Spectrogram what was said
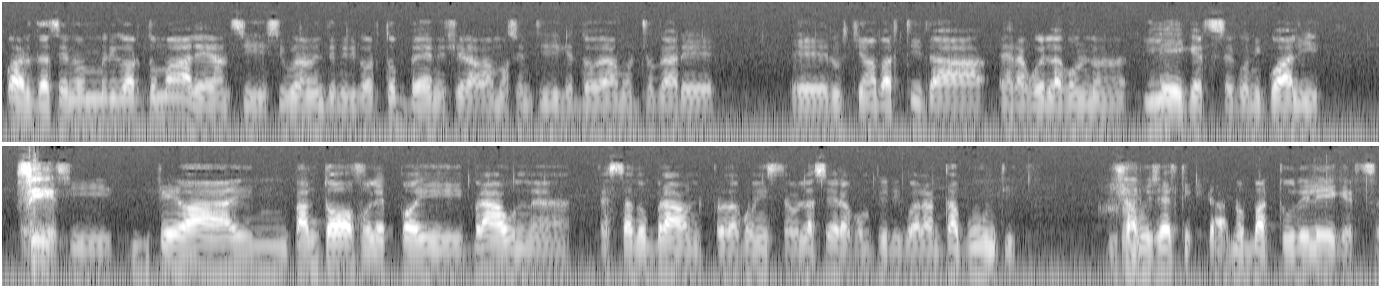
Guarda, se non mi ricordo male, anzi sicuramente mi ricordo bene, ci eravamo sentiti che dovevamo giocare eh, l'ultima partita era quella con i Lakers con i quali eh, sì. si diceva in pantofole e poi Brown è stato Brown il protagonista quella sera con più di 40 punti diciamo mm. i Celtics hanno battuto i Lakers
